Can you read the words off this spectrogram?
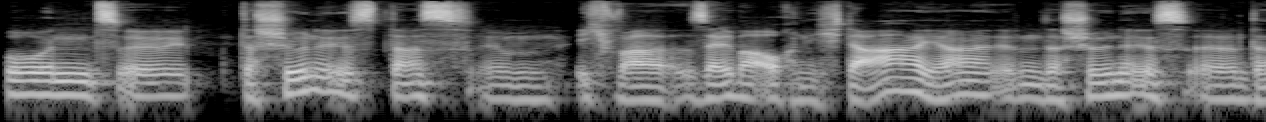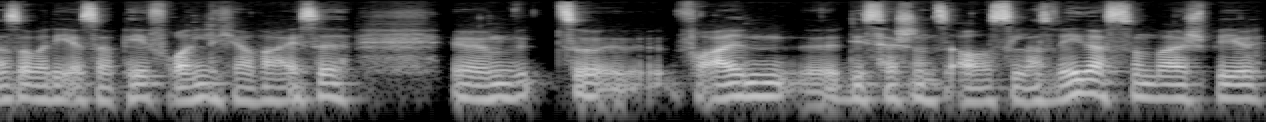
Und äh, das Schöne ist, dass ähm, ich war selber auch nicht da. Ja, ähm, das Schöne ist, äh, dass aber die SAP freundlicherweise ähm, zu, vor allem äh, die Sessions aus Las Vegas zum Beispiel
